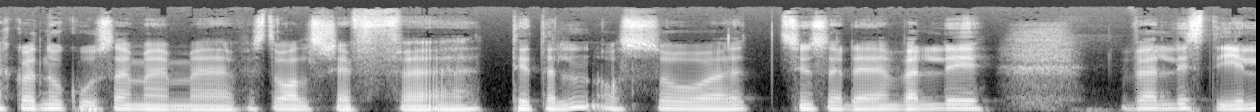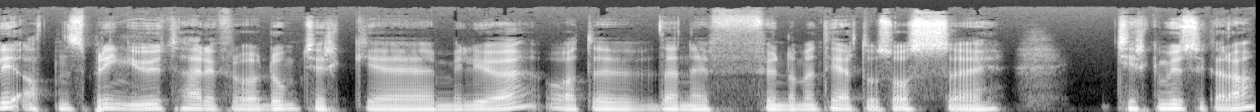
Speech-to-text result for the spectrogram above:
Akkurat nå koser jeg meg med festivalsjeftittelen, og så eh, syns jeg det er veldig, veldig stilig at den springer ut her fra domkirkemiljøet, og at den er fundamentert hos oss eh, kirkemusikere.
